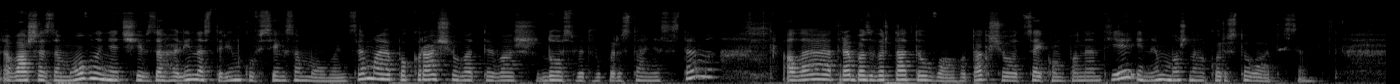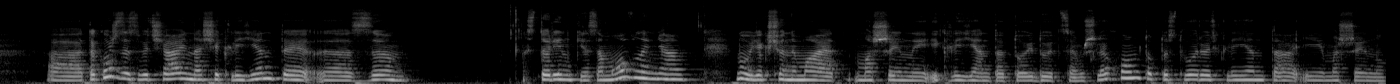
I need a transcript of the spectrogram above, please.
ваше замовлення чи взагалі на сторінку всіх замовлень. Це має покращувати ваш досвід використання системи, але треба звертати увагу, так, що цей компонент є і ним можна користуватися. Також зазвичай наші клієнти е, з сторінки замовлення, ну, якщо немає машини і клієнта, то йдуть цим шляхом, тобто створюють клієнта і машину.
